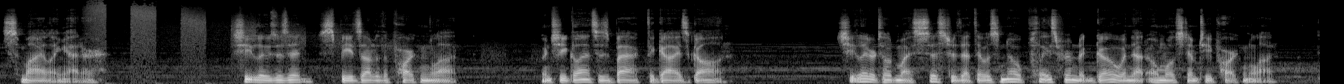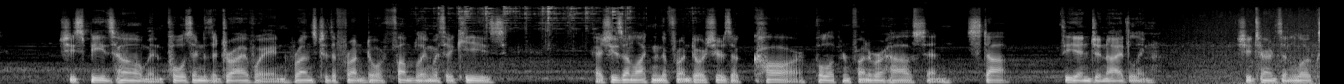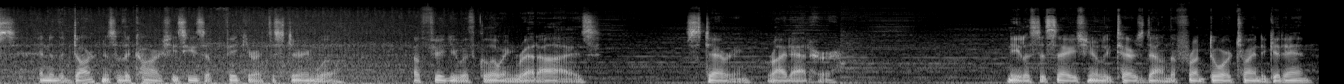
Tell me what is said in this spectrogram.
smiling at her. She loses it, speeds out of the parking lot. When she glances back, the guy's gone. She later told my sister that there was no place for him to go in that almost empty parking lot. She speeds home and pulls into the driveway and runs to the front door, fumbling with her keys. As she's unlocking the front door, she hears a car pull up in front of her house and stop, the engine idling. She turns and looks, and in the darkness of the car, she sees a figure at the steering wheel a figure with glowing red eyes, staring right at her. Needless to say, she nearly tears down the front door trying to get in.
